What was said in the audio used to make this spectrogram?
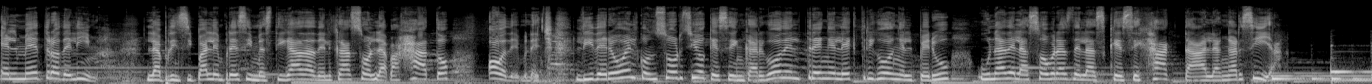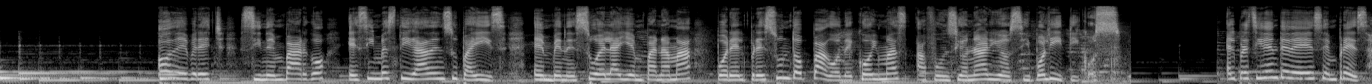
El Metro de Lima. La principal empresa investigada del caso Lavajato, Odebrecht, lideró el consorcio que se encargó del tren eléctrico en el Perú, una de las obras de las que se jacta Alan García. Odebrecht, sin embargo, es investigada en su país, en Venezuela y en Panamá por el presunto pago de coimas a funcionarios y políticos. El presidente de esa empresa,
